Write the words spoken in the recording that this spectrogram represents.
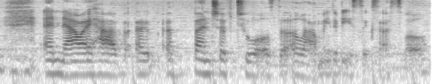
and now I have a, a bunch of tools that allow me to be successful.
